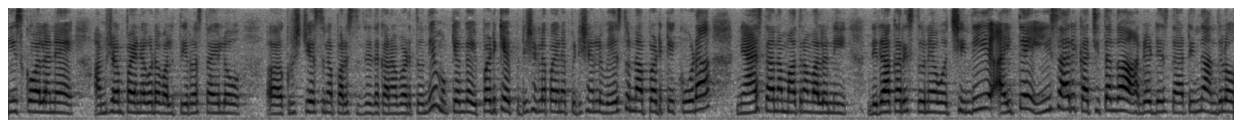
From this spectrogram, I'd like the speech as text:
తీసుకోవాలనే అంశం పైన కూడా వాళ్ళు తీవ్రస్థాయిలో కృషి చేస్తున్న పరిస్థితి అయితే కనబడుతుంది. ముఖ్యంగా ఇప్పటికే పిటిషన్ల పైన పిటిషన్లు వేస్తున్నప్పటికీ కూడా న్యాయస్థానం మాత్రం వాళ్ళని నిరాకరిస్తూనే వచ్చింది. అయితే ఈసారి ఖచ్చితంగా హండ్రెడ్ డేస్ దాటింది. అందులో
